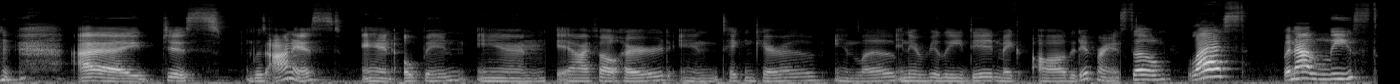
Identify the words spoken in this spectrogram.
I just was honest and open and I felt heard and taken care of and loved and it really did make all the difference. So, last but not least,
